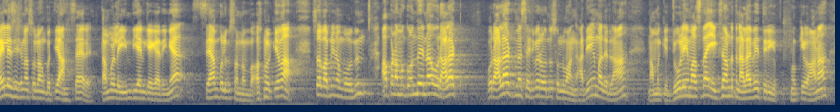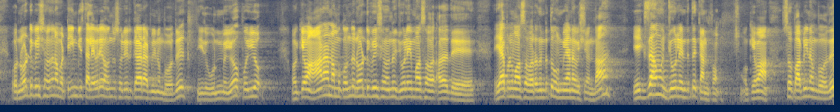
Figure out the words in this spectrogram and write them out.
ரயில்வே ஸ்டேஷனாக சொல்லுவாங்க பார்த்தியா சார் தமிழில் இந்தியான்னு கேட்காதீங்க சாம்பிளுக்கு சொன்னோம்பா. ஓகேவா? ஸோ அப்படி நம்ம வந்து அப்போ நமக்கு வந்து என்ன ஒரு அலர்ட் ஒரு அலர்ட் மெசேஜ் பேர் வந்து சொல்லுவாங்க. அதே மாதிரி தான் நமக்கு ஜூலை மாதம் தான் எக்ஸாம்ன்றது நல்லாவே தெரியும். ஓகே ஆனால் ஒரு நோட்டிஃபிகேஷன் வந்து நம்ம டிஎம்பிஎஸ் தலைவரே வந்து சொல்லியிருக்காரு அப்படின்னும் போது இது உண்மையோ பொய்யோ? ஓகேவா ஆனால் நமக்கு வந்து நோட்டிஃபிகேஷன் வந்து ஜூலை மாதம் அதாவது ஏப்ரல் மாதம் வருதுன்றது உண்மையான விஷயந்தான் எக்ஸாமும் ஜூலைன்றது கன்ஃபார்ம் ஓகேவா ஸோ இப்போ அப்படின்னும் போது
